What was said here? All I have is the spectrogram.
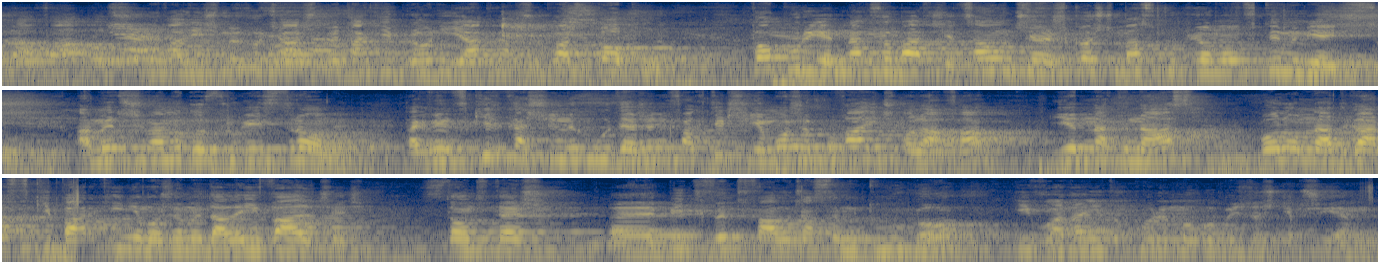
Olafa potrzebowaliśmy chociażby takiej broni jak na przykład topór. Topór jednak, zobaczcie, całą ciężkość ma skupioną w tym miejscu, a my trzymamy go z drugiej strony. Tak więc kilka silnych uderzeń faktycznie może powalić Olafa, jednak nas bolą nadgarstki barki i nie możemy dalej walczyć. Stąd też e, bitwy trwały czasem długo i władanie toporem mogło być dość nieprzyjemne.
